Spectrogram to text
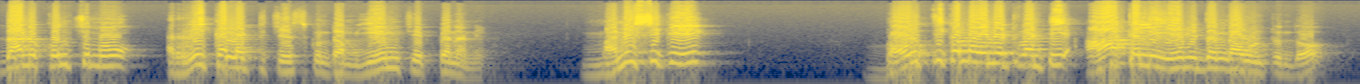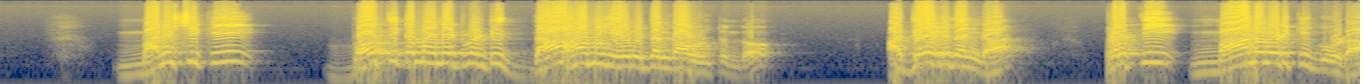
దాన్ని కొంచెము రీకలెక్ట్ చేసుకుంటాం ఏం చెప్పానని. మనిషికి భౌతికమైనటువంటి ఆకలి ఏ విధంగా ఉంటుందో మనిషికి భౌతికమైనటువంటి దాహము ఏ విధంగా ఉంటుందో అదేవిధంగా ప్రతి మానవుడికి కూడా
